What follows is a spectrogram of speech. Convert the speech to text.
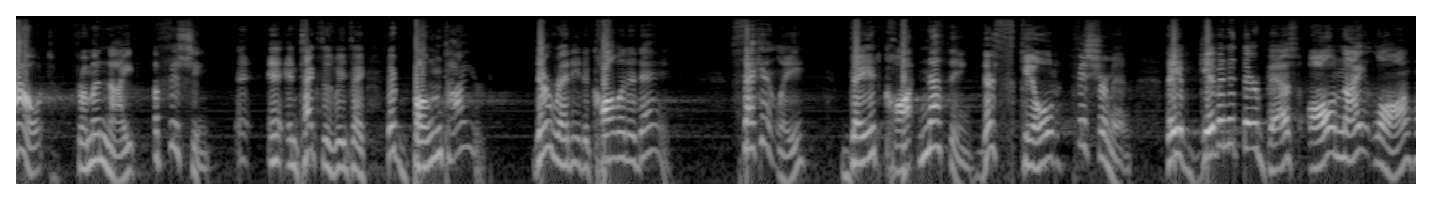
out from a night of fishing. In, in Texas, we'd say they're bone tired. They're ready to call it a day. Secondly, they had caught nothing. They're skilled fishermen. They have given it their best all night long,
